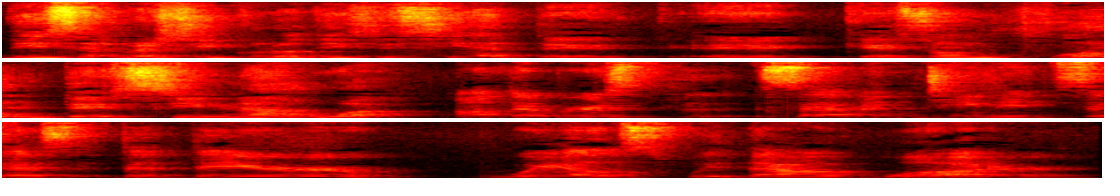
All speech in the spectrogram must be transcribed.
Dice el versículo 17 eh, que son fuentes sin agua. On the verse 17 it says that they are wells without water.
